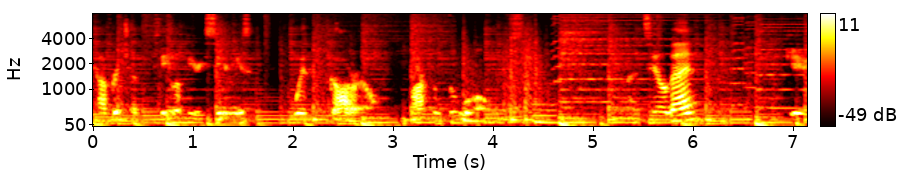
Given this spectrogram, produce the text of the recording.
coverage of the Fatal Fury series with Garo, Mark of the Wolves. Until then, game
